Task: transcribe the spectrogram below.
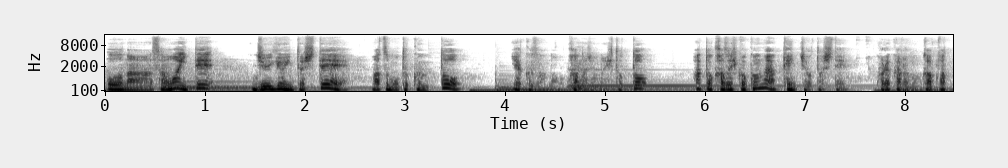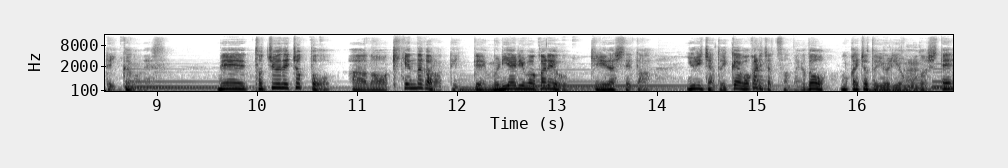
オーナーさんはいて、従業員として、松本くんと、ヤクザの彼女の人と、あと和彦くんが店長として、これからも頑張っていくのです。で、途中でちょっと、あの、危険だからって言って、無理やり別れを切り出してた、ゆりちゃんと一回別れちゃってたんだけど、もう一回ちょっとよりを戻して、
